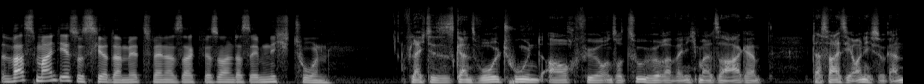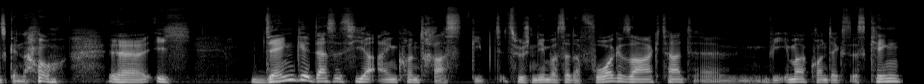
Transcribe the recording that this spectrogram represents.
was meint Jesus hier damit, wenn er sagt, wir sollen das eben nicht tun? Vielleicht ist es ganz wohltuend auch für unsere Zuhörer, wenn ich mal sage, das weiß ich auch nicht so ganz genau. Äh, ich denke, dass es hier einen Kontrast gibt zwischen dem, was er davor gesagt hat. Äh, wie immer, Kontext ist King.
